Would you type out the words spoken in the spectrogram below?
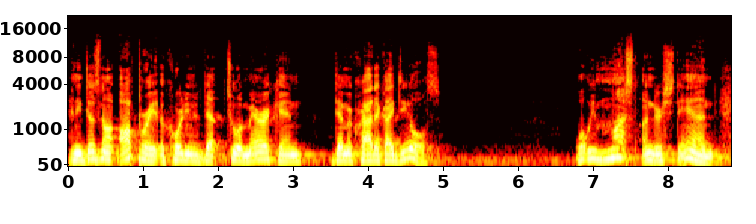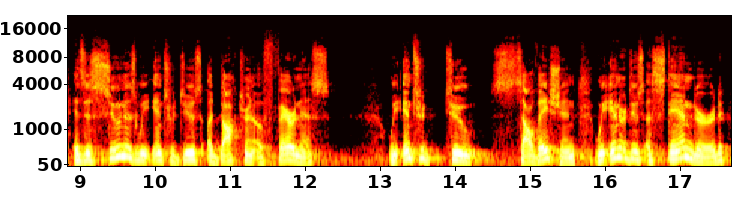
And he does not operate according to, de- to American democratic ideals. what we must understand is as soon as we introduce a doctrine of fairness, we enter to salvation, we introduce a standard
